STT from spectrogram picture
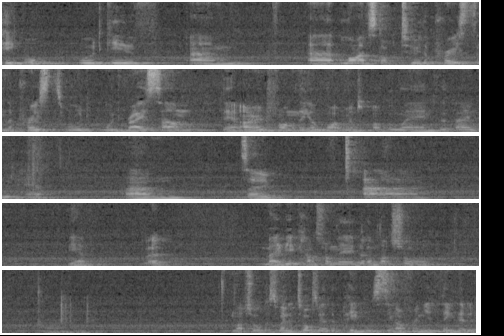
people would give um, uh, livestock to the priests, and the priests would, would raise some their own from the allotment of the land that they would have. Um, so, uh, yeah, but maybe it comes from there, but I'm not sure. Um, I'm not sure because when it talks about the people's sin offering, you think that it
